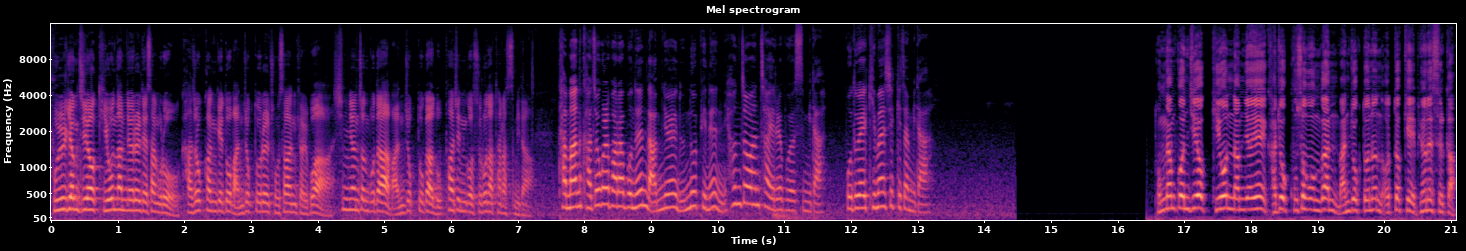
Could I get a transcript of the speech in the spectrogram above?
불경 지역 기혼 남녀를 대상으로 가족 관계도 만족도를 조사한 결과 10년 전보다 만족도가 높아진 것으로 나타났습니다. 다만 가족을 바라보는 남녀의 눈높이는 현저한 차이를 보였습니다. 보도에 김한식 기자입니다. 동남권 지역 기혼 남녀의 가족 구성원 간 만족도는 어떻게 변했을까?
